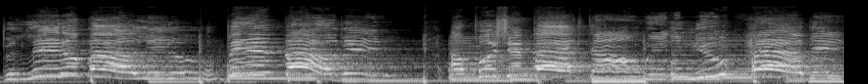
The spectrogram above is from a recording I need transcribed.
But little by little, bit by bit, I back down with a new habit.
